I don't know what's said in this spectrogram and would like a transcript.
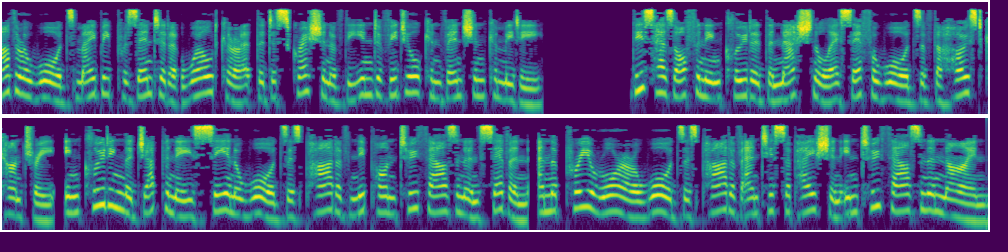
Other awards may be presented at Worldcon at the discretion of the individual convention committee. This has often included the National SF Awards of the host country, including the Japanese Seiun Awards as part of Nippon 2007, and the Prix Aurora Awards as part of Anticipation in 2009.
